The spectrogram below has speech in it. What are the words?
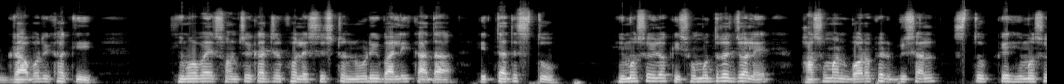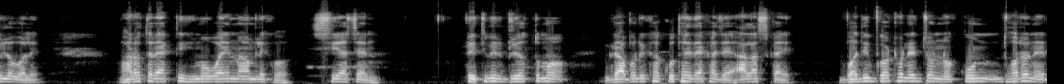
গ্রাবরেখা কি? হিমবাহের সঞ্চয় কার্যের ফলে সৃষ্ট নুড়ি, বালি, কাদা ইত্যাদি স্তূপ। হিমশৈল কি সমুদ্রের জলে ভাসমান বরফের বিশাল স্তূপকে হিমশৈল বলে? ভারতের একটি হিমবাহের নাম লেখো, সিয়াচেন। পৃথিবীর বৃহত্তম গ্রাবরেখা কোথায় দেখা যায়? আলাস্কায়। বদ্বীপ গঠনের জন্য কোন ধরনের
